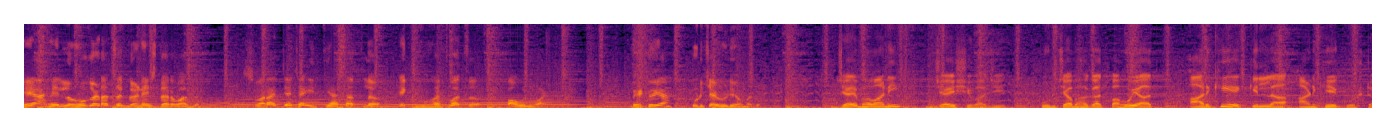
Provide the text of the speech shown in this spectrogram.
हे आहे लोहगडाचं गणेश दरवाजा. स्वराज्याच्या इतिहासातलं एक महत्वाचं पाऊल वाट. भेटूया पुढच्या व्हिडिओमध्ये. जय भवानी जय शिवाजी. पुढच्या भागात पाहूयात आणखी एक किल्ला आणखी एक गोष्ट.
